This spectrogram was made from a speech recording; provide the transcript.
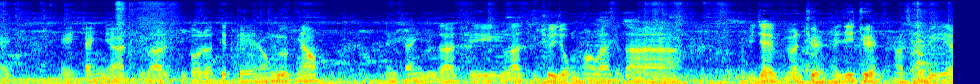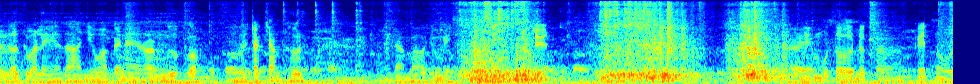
Đấy, để tránh uh, chúng ta chúng tôi đã thiết kế nó ngược nhau. Để tránh chúng ta khi chúng ta sử dụng hoặc là chúng ta dây vận chuyển hay di chuyển nó sẽ bị rớt cái bản lề ra nhưng mà cái này nó làm ngược rồi nên nó chắc chắn hơn. Đấy, đảm bảo cho mình di chuyển. Đấy motor được uh, kết nối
